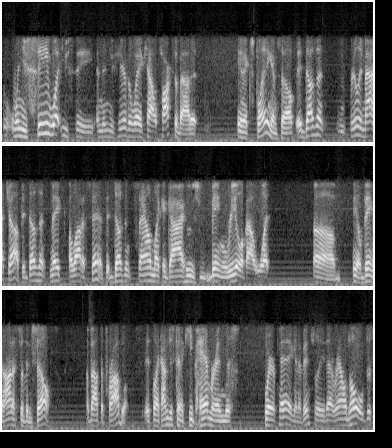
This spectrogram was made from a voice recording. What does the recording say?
when you see what you see, and then you hear the way Cal talks about it in explaining himself, it doesn't really match up. It doesn't make a lot of sense. It doesn't sound like a guy who's being real about what. Um, you know, being honest with himself about the problems. It's like I'm just going to keep hammering this square peg, and eventually that round hole just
